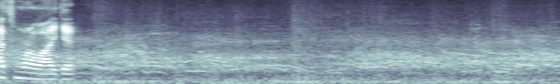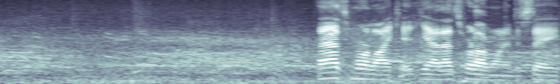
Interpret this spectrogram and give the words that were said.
That's more like it. That's more like it. Yeah, that's what I wanted to say.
